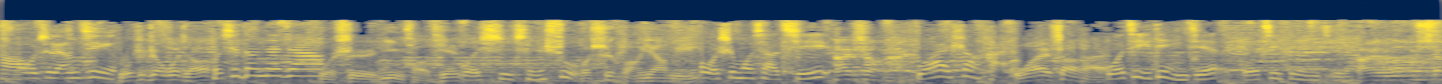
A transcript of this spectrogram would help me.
好，我是梁静，我是赵国强，我是邓家佳，我是印小天，我是陈数，我是黄耀明，我是莫小琪。爱上海，我爱上海，我爱上海。国际电影节，国际电影节，I love 上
